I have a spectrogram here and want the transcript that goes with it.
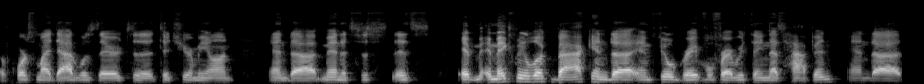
Of course, my dad was there to to cheer me on. And uh, man, it's just it's it, it makes me look back and uh, and feel grateful for everything that's happened. And uh,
